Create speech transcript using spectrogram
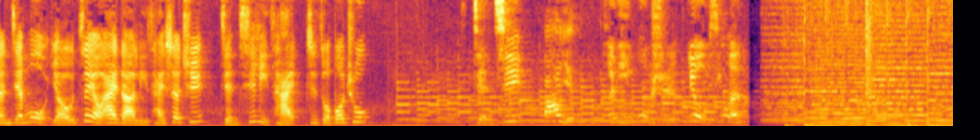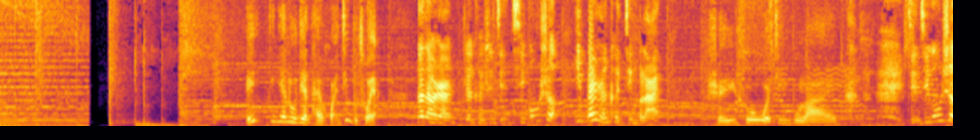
本节目由最有爱的理财社区简七理财制作播出。减七八爷和你务实六新闻。哎，今天录电台环境不错呀。那当然，这可是减七公社，一般人可进不来。谁说我进不来？减七公社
